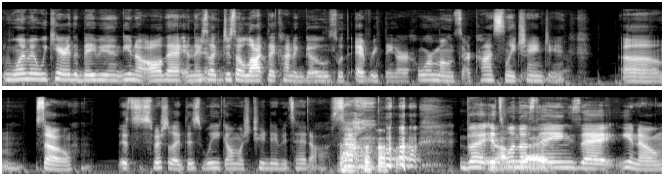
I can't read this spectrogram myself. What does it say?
women we carry the baby and you know all that and there's Yeah. like just a lot that kind of goes with everything our hormones are constantly changing um so it's especially like this week I almost chewed david's head off so but it's No, one of those things that you know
